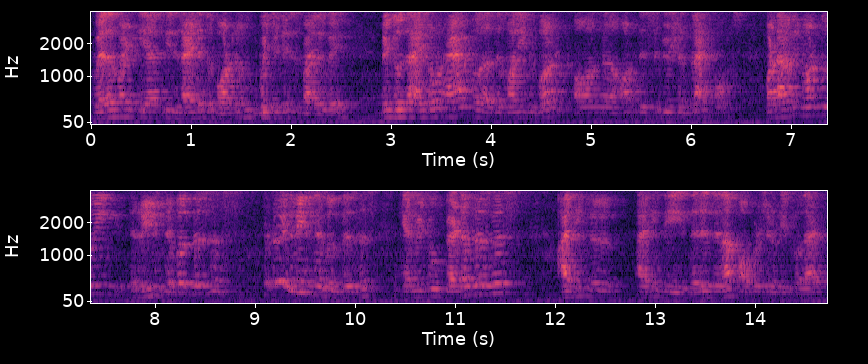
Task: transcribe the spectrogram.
whether my TRP is right at the bottom, which it is by the way, because I don't have uh, the money to burn on, uh, on distribution platforms. But are we not doing reasonable business? We're doing reasonable business. Can we do better business? I think, the, I think the, there is enough opportunity for that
